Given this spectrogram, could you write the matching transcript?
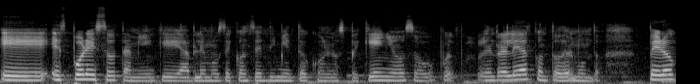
Eh, es por eso también que hablemos de consentimiento con los pequeños o pues, en realidad con todo el mundo. Pero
